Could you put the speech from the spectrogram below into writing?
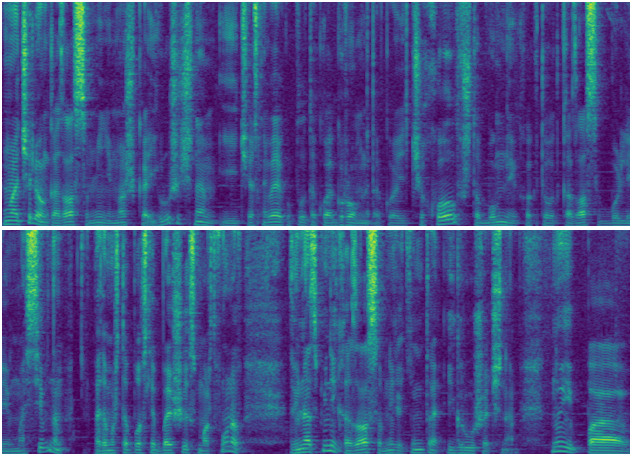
Ну, вначале он казался мне немножко игрушечным, и, честно говоря, я купил такой огромный такой чехол, чтобы он мне как-то вот казался более массивным, потому что после больших смартфонов 12 мини казался мне каким-то игрушечным. Ну и по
